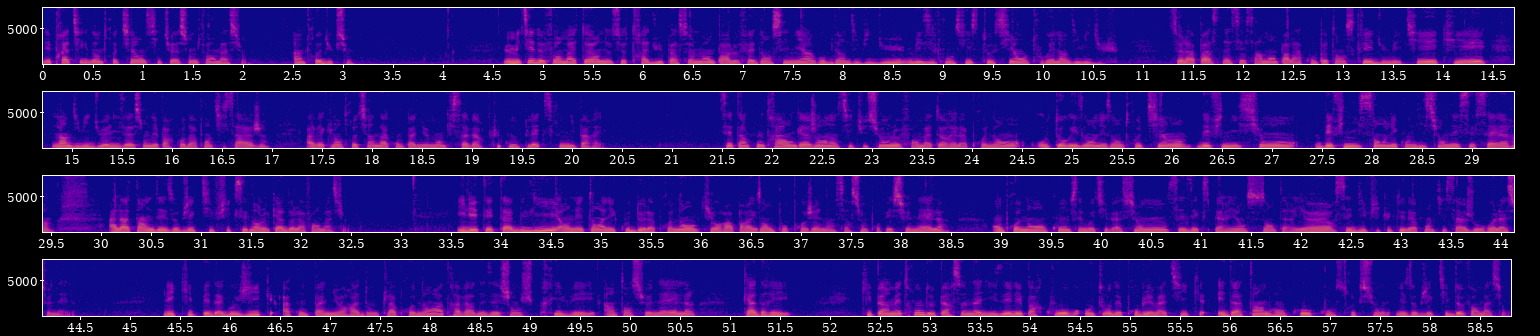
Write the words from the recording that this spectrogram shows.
Les pratiques d'entretien en situation de formation. Introduction. Le métier de formateur ne se traduit pas seulement par le fait d'enseigner un groupe d'individus, mais il consiste aussi à entourer l'individu. Cela passe nécessairement par la compétence clé du métier qui est l'individualisation des parcours d'apprentissage, avec l'entretien d'accompagnement qui s'avère plus complexe qu'il n'y paraît. C'est un contrat engageant l'institution, le formateur et l'apprenant, autorisant les entretiens, définissant les conditions nécessaires à l'atteinte des objectifs fixés dans le cadre de la formation. Il est établi en étant à l'écoute de l'apprenant qui aura par exemple pour projet une insertion professionnelle, en prenant en compte ses motivations, ses expériences antérieures, ses difficultés d'apprentissage ou relationnelles. L'équipe pédagogique accompagnera donc l'apprenant à travers des échanges privés, intentionnels, cadrés, qui permettront de personnaliser les parcours autour des problématiques et d'atteindre en co-construction les objectifs de formation.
